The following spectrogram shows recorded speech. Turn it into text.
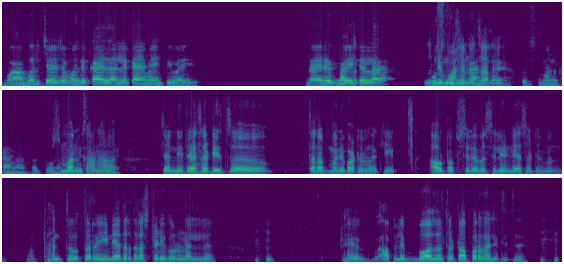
बाबरच्या ह्याच्यामध्ये काय झालं काय माहिती भाई. डायरेक्ट भाई त्याला उस्मान. झालंय. उस्मान खान होता उस्मान खान. हां. त्यांनी त्यासाठीच त्याला मध्ये पाठवलं, की आउट ऑफ सिलेबस येईल इंडियासाठी म्हणून. पण तो तर इंडिया तर त्याला स्टडी करून आलेलं. आपले बॉलर तर टॉपर झाले तिथं.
